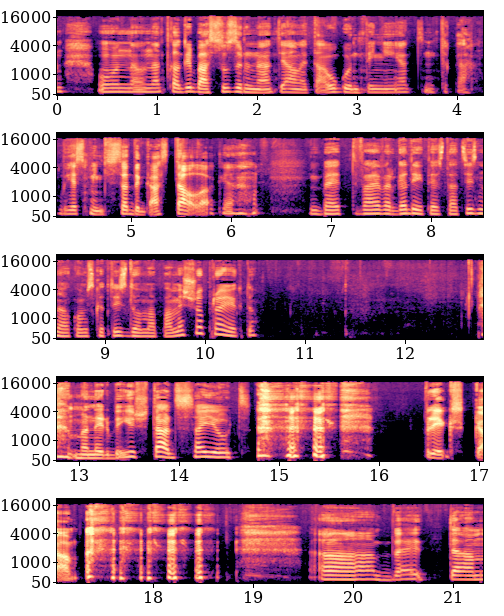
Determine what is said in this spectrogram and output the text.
un, un, un atkal gribās uzrunāt, jā, lai tā uguntiņa iet, nu, tā kā liesmiņas sadegās tālāk, jā. Bet vai var gadīties tāds iznākums, ka tu izdomā pamest šo projektu? Man ir bijuši tādas sajūtas, priekš kam. Uh, bet um,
